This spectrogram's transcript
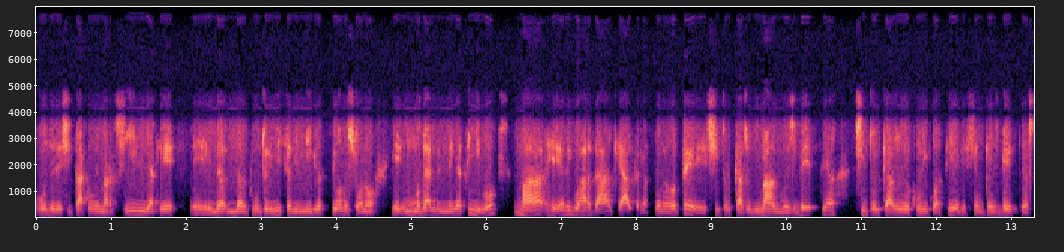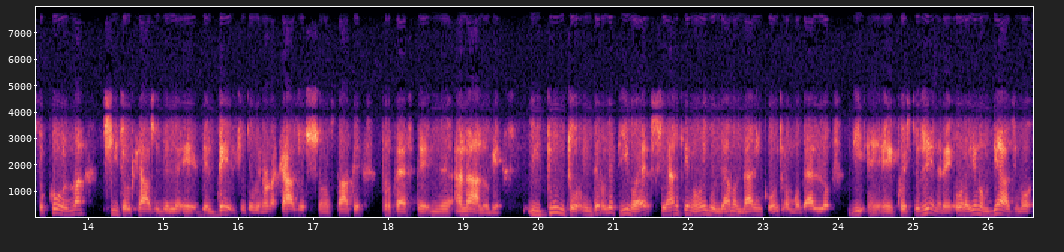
o delle città come Marsiglia che eh, da, dal punto di vista di immigrazione sono eh, un modello negativo, ma eh, riguarda anche altre nazioni europee. Cito il caso di Malmo e Svezia, cito il caso di alcuni quartieri sempre in Svezia a Stoccolma, cito il caso del, eh, del, Belgio dove non a caso ci sono state proteste mh, analoghe. Il punto interrogativo è se anche noi vogliamo andare incontro a un modello di eh, eh questo genere. Ora io non biasimo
